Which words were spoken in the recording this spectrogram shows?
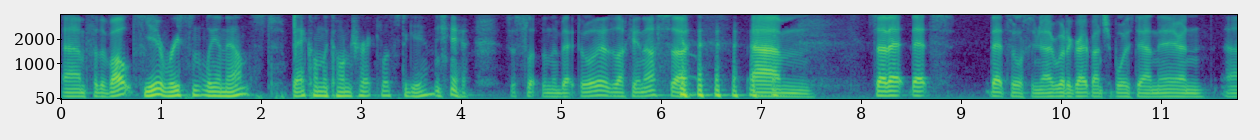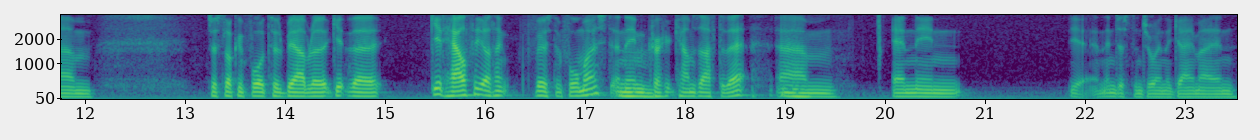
um, for the Volts. Yeah, recently announced, back on the contract list again. Yeah, just slipped in the back door. There was lucky enough. So, um, so that that's that's awesome. You know, we've got a great bunch of boys down there, and um, just looking forward to be able to get the get healthy. I think first and foremost, and then Mm. cricket comes after that, um, and then yeah, and then just enjoying the game, eh, and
